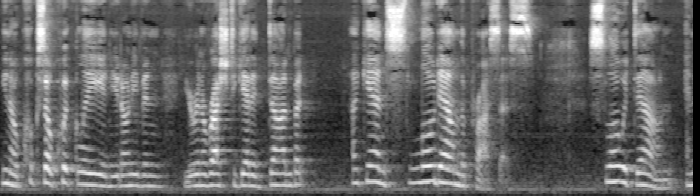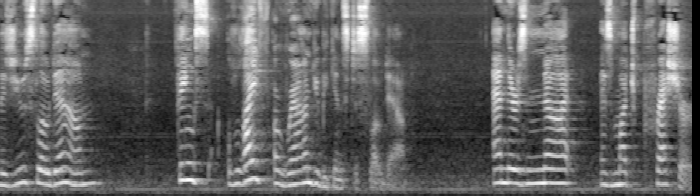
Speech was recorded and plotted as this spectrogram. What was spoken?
you know, cook so quickly and you don't even, you're in a rush to get it done. But again, slow down the process. Slow it down. And as you slow down, things, life around you begins to slow down. And there's not as much pressure,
